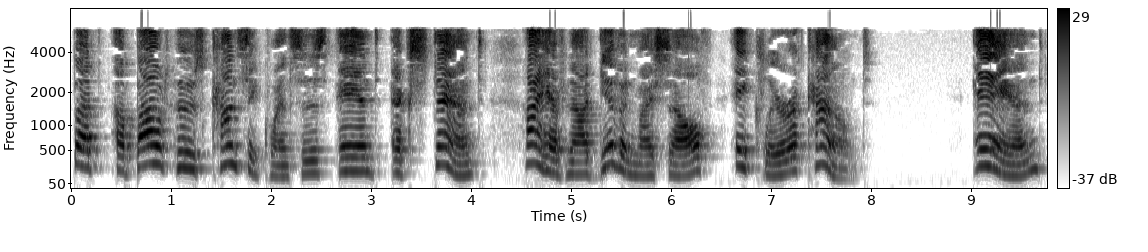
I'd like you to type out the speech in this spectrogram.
but about whose consequences and extent I have not given myself a clear account? And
